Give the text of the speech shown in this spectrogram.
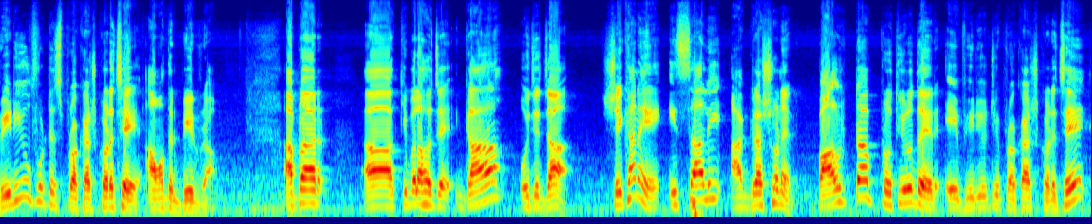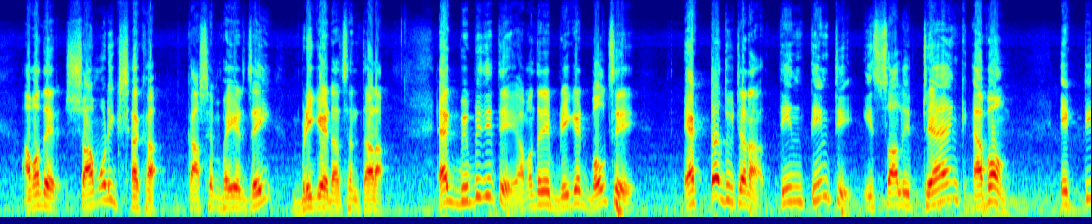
ভিডিও ফুটেজ প্রকাশ করেছে আমাদের বীররা। আপনার কি বলা হচ্ছে গা, ওই যে যা, সেখানে ইসালি আগ্রাসনের পাল্টা প্রতিরোধের এই ভিডিওটি প্রকাশ করেছে আমাদের সামরিক শাখা কাশেম ভাইয়ের যেই ব্রিগেড আছেন তারা। এক বিবৃতিতে আমাদের এই ব্রিগেড বলছে, একটা, দুইটা না, তিন, তিনটি ইসালি ট্যাঙ্ক এবং একটি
